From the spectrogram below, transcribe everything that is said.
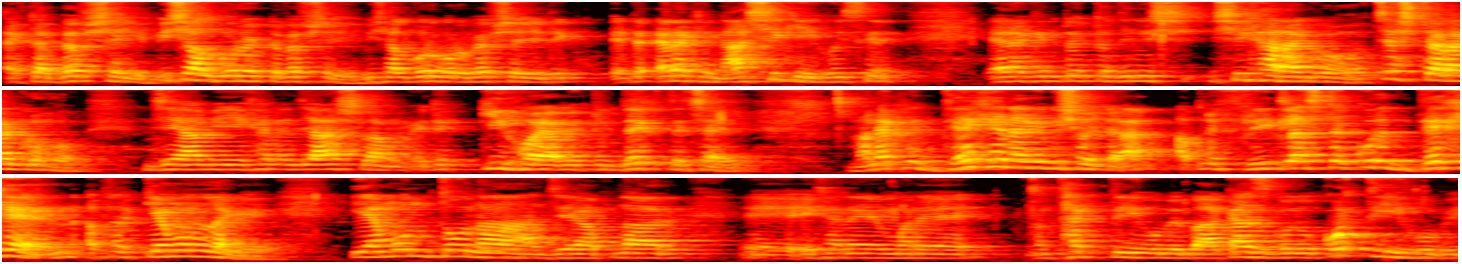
একটা ব্যবসায়ী, বিশাল বড় একটা ব্যবসায়ী, বিশাল বড় বড় ব্যবসায়ী, এটি- এটা, এরা কি না শিখে হয়েছে এরা কিন্তু একটা জিনিস শিখার আগ্রহ, চেষ্টার আগ্রহ, যে আমি এখানে যে আসলাম, এটা কি হয় আমি একটু দেখতে চাই। মানে আপনি দেখেন আগে বিষয়টা, আপনি ফ্রি ক্লাসটা করে দেখেন আপনার কেমন লাগে। এমন তো না যে আপনার এখানে মানে থাকতেই হবে বা কাজগুলো করতেই হবে,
